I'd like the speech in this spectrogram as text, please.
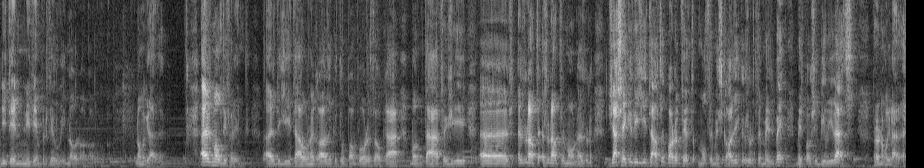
Ni ten, ni ten per fer-ho dir, no, no, no, no, no m'agrada. És molt diferent. És digital una cosa que tu pots veure, tocar, muntar, afegir, eh, és, un altre, és un altre món. És una... Ja sé que digital se poden fer moltes més coses que surten més bé, més possibilitats, però no m'agrada.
